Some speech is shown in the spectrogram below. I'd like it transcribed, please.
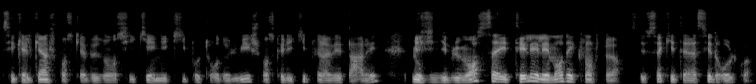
c'est quelqu'un je pense qui a besoin aussi qu'il y ait une équipe autour de lui. Je pense que l'équipe lui en avait parlé, mais visiblement ça a été l'élément déclencheur. C'est ça qui était assez drôle, quoi.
